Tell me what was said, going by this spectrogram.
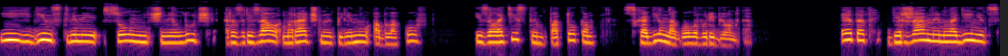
и единственный солнечный луч разрезал мрачную пелену облаков и золотистым потоком сходил на голову ребенка. Этот державный младенец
